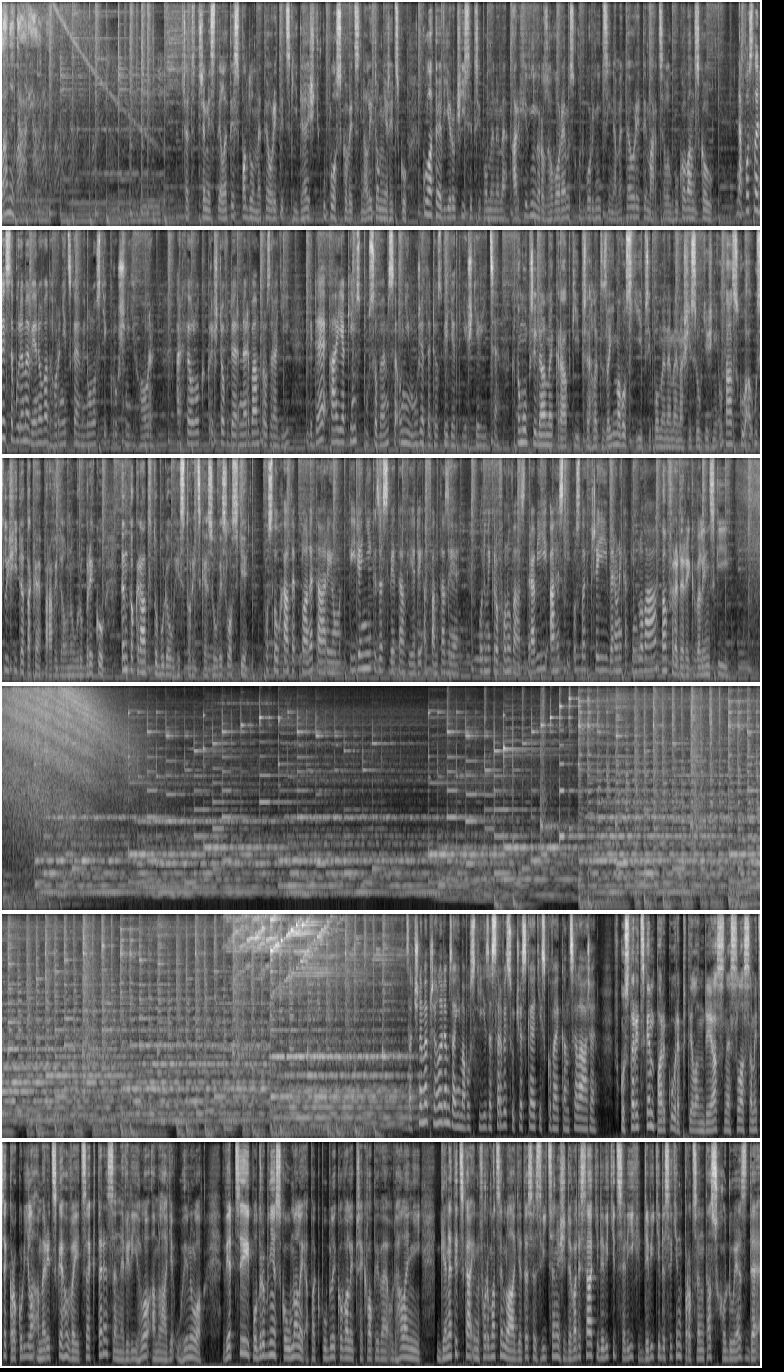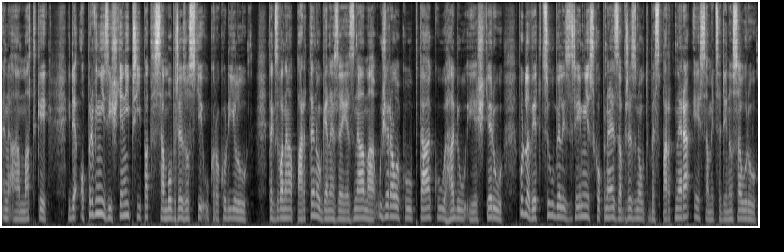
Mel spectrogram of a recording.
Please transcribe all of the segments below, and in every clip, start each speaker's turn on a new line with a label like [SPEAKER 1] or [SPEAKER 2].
[SPEAKER 1] Planetárium.
[SPEAKER 2] Před třemi sty lety spadl meteoritický déšť u Ploskovic na Litoměřicku. Kulaté výročí si připomeneme archivním rozhovorem s odbornící na meteority Marcelou Bukovanskou.
[SPEAKER 3] Naposledy se budeme věnovat hornické minulosti Krušných hor. Archeolog Krištof Derner vám prozradí, kde a jakým způsobem se o ní můžete dozvědět ještě více.
[SPEAKER 2] K tomu přidáme krátký přehled zajímavostí, připomeneme naši soutěžní otázku a uslyšíte také pravidelnou rubriku. Tentokrát to budou historické souvislosti.
[SPEAKER 3] Posloucháte Planetárium, týdeník ze světa vědy a fantazie. Od mikrofonu vás zdraví a hezký poslech přejí Veronika Kindlová
[SPEAKER 2] a Frederik Velinský.
[SPEAKER 3] Začneme přehledem zajímavostí ze servisu České tiskové kanceláře.
[SPEAKER 2] V kostarickém parku Reptilandia snesla samice krokodýla amerického vejce, které se nevylíhlo a mládě uhynulo. Vědci ji podrobně zkoumali a pak publikovali překvapivé odhalení. Genetická informace mláděte se z více než 99,9% shoduje s DNA matky. Jde o první zjištěný případ samobřezosti u krokodýlů. Takzvaná partenogeneze je známá u žraloků, ptáků, hadů i ještěrů. Podle vědců byly zřejmě schopné zabřeznout bez partnera i samice dinosaurů.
